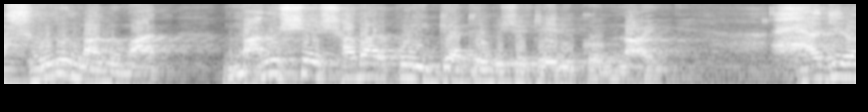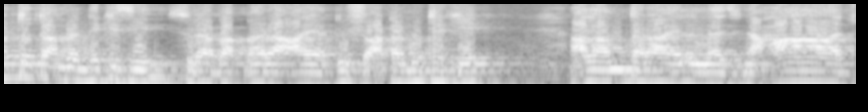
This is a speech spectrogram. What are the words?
আশহুরুল মালুমাত, মানুষের সবার পরিজ্ঞাত বিষয়টা এরকম নয়। হাজের অর্থ তো আমরা দেখেছি, সুরা বাকারা আয়া দুশো আটান্ন থেকে, আলাম তারা আল্লাহ হাজ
